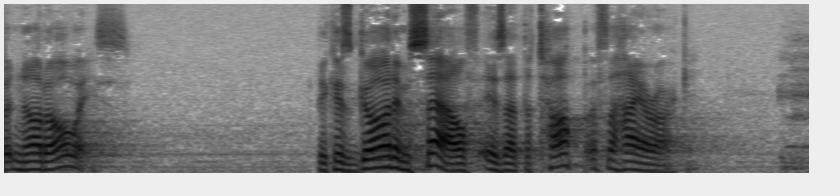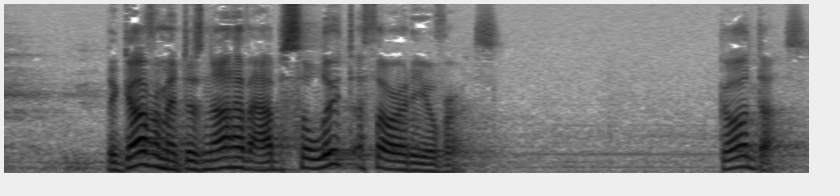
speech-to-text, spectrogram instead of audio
But not always. Because God Himself is at the top of the hierarchy. The government does not have absolute authority over us, God does.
